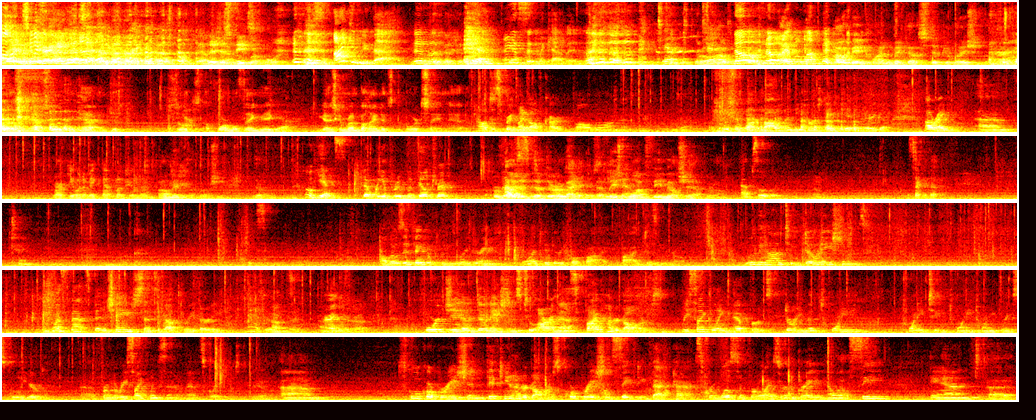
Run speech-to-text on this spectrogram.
volunteer. They just need support. I can do that. Yeah. I can sit in the cabin. Tent, Well, tent. I- No, no, I will not. I would be inclined to make that a stipulation, that that does absolutely happen, just so it's a formal thing. You Yeah. you guys can run behind it, it's the board saying that. I'll just bring my golf cart all along. With a water bottle and the first aid kit, there you go. All right. righty. Um, Mark, you want to make that motion then? I'll make that motion. Yep. Oh, yes, that we approve the field trip? Provided that there Provided there's is at least female. one female chaperone. Absolutely. I'll second that. Okay. All those in favor, please raise your hand. One, two, three, four, five. Five to zero. Moving on to donations. Unless that's been changed since about three thirty. All right. For June, donations to RMS, five hundred dollars. Recycling efforts during the 2022-2023 school year uh, from the recycling center. That's great. Um, School Corporation, fifteen hundred dollars, corporation safety backpacks from Wilson Fertilizer and Grain LLC. And, uh,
